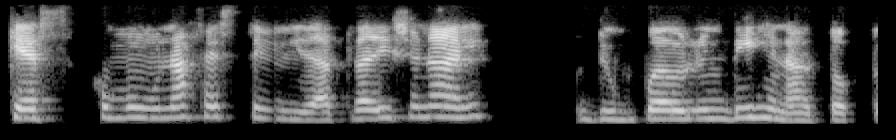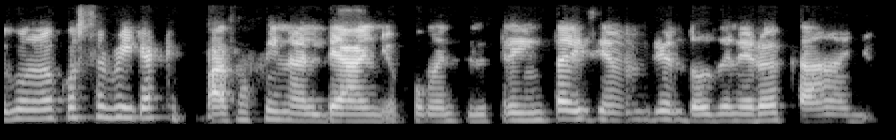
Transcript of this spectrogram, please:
que es como una festividad tradicional de un pueblo indígena autóctono de Costa Rica que pasa a final de año, como entre el 30 de diciembre y el 2 de enero de cada año.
